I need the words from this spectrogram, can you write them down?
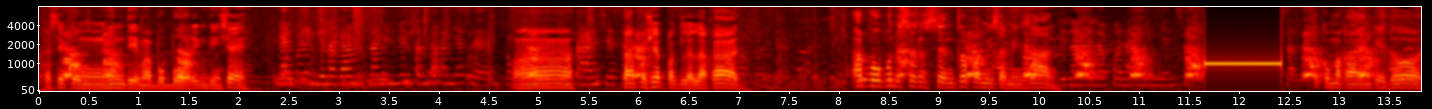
Kasi kung hindi, maboboring din siya eh. Yan po yung ginagamit namin minsan sa kanya, sir. Pag Ah, pupuntahan siya sa tapos siya paglalakad. Ah, pupunta sa sentro paminsan-minsan. dinadala po namin yan sa Ito, kumakain kayo doon.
